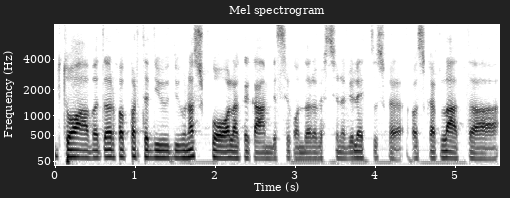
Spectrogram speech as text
il tuo avatar fa parte di, di una scuola che cambia a seconda della versione violetta o scarlatta.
